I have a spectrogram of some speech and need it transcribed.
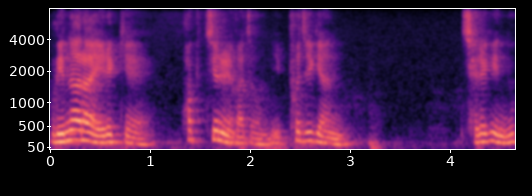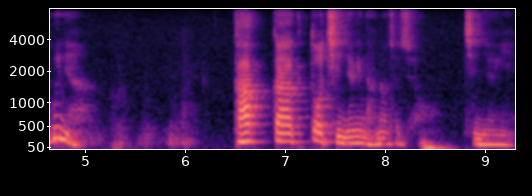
우리나라에 이렇게 확진을 가져온 이 퍼지게 한 세력이 누구냐? 각각 또 진영이 나눠져죠. 진영이.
